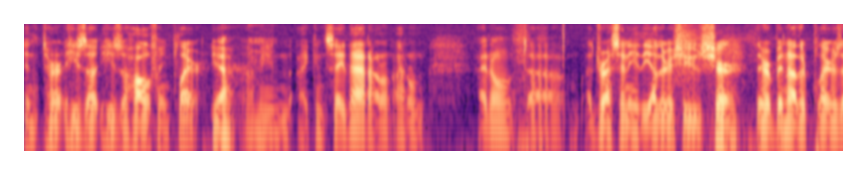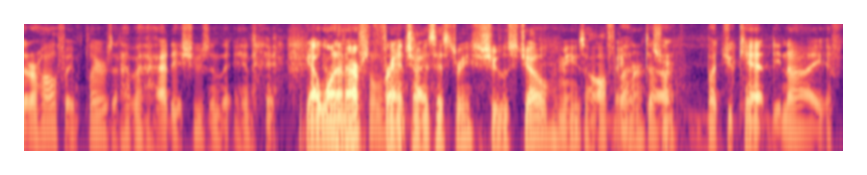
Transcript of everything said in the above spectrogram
in ter- he's a he's a Hall of Fame player. Yeah. I mean, I can say that. I don't I don't I don't uh, address any of the other issues. Sure. There have been other players that are Hall of Fame players that have had issues in the in. We got one in our personal lives. franchise history, Shoeless Joe. I mean, he's a Hall of Famer. But, uh, but you can't deny if,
